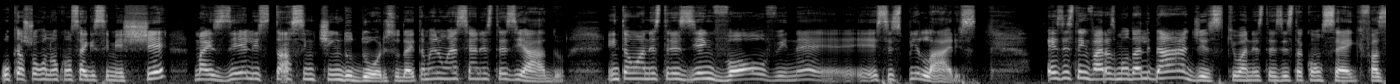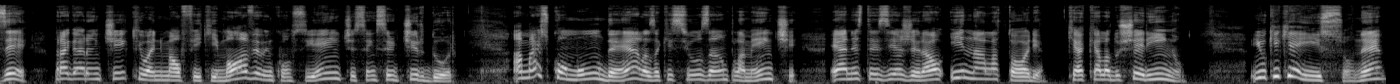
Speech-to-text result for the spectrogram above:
o cachorro não consegue se mexer, mas ele está sentindo dor. Isso daí também não é ser anestesiado. Então a anestesia envolve, né, esses pilares. Existem várias modalidades que o anestesista consegue fazer para garantir que o animal fique imóvel, inconsciente, sem sentir dor. A mais comum delas, a que se usa amplamente, é a anestesia geral inalatória, que é aquela do cheirinho e o que, que é isso, né?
